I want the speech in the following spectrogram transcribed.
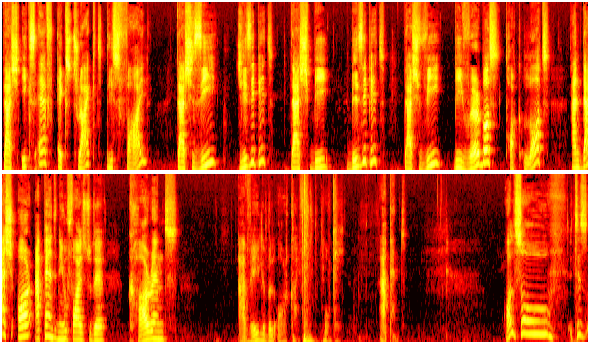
Dash xf extract this file. Dash z gzip it. Dash b bzip it. Dash v be verbose, talk a lot, and dash r append new files to the current available archive. Okay, append. Also, it is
